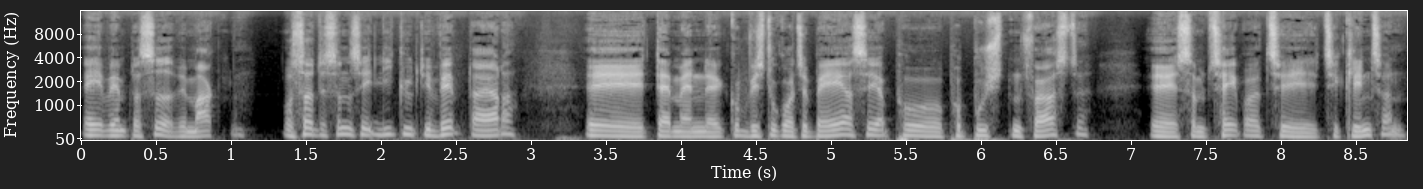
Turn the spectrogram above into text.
af, hvem der sidder ved magten. Og så er det sådan set ligegyldigt, hvem der er der. Øh, da man, øh, hvis du går tilbage og ser på, på Bush den første, øh, som taber til, til Clinton,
